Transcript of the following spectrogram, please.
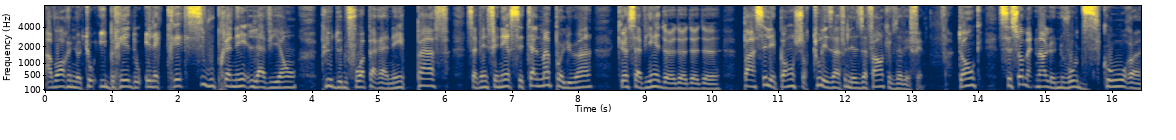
avoir une auto hybride ou électrique, si vous prenez l'avion plus d'une fois par année, paf, ça vient de finir. C'est tellement polluant que ça vient de, de, de, de passer l'éponge sur tous les, efforts que vous avez faits. Donc, c'est ça maintenant le nouveau discours. euh,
